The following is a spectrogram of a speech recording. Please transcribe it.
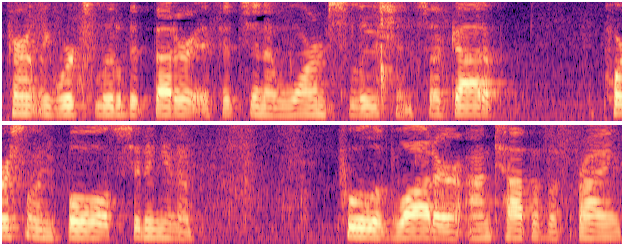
apparently works a little bit better if it's in a warm solution. So I've got a porcelain bowl sitting in a pool of water on top of a frying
